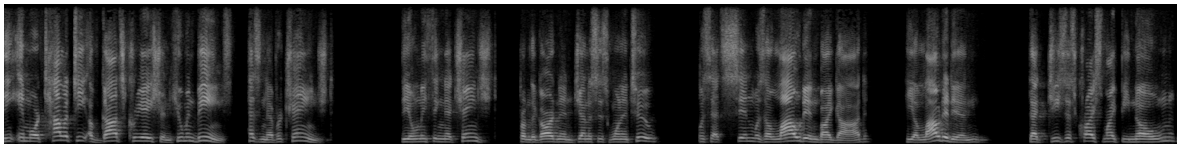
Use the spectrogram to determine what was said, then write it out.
the immortality of God's creation, human beings, has never changed. The only thing that changed from the garden in Genesis 1 and 2 was that sin was allowed in by God. He allowed it in that Jesus Christ might be known,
